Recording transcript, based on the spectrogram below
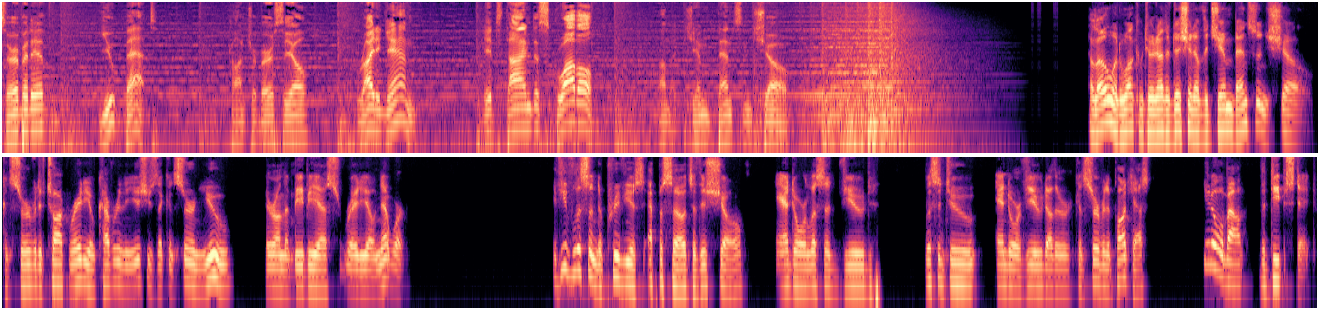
Conservative? You bet. Controversial? Right again. It's time to squabble on the Jim Benson Show. Hello, and welcome to another edition of the Jim Benson Show, conservative talk radio covering the issues that concern you here on the BBS Radio Network. If you've listened to previous episodes of this show and or listened, viewed, listened to and or viewed other conservative podcasts, you know about the deep state,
